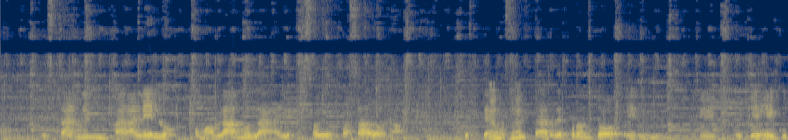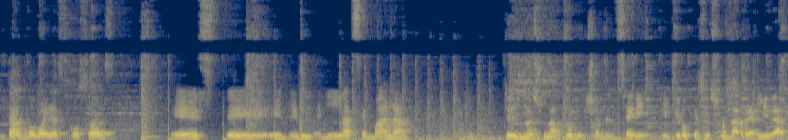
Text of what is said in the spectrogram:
¿no? están en paralelo, como hablábamos la, el episodio pasado, ¿no? Pues tenemos uh -huh. que estar de pronto en, ejecutando varias cosas este, en, el, en, la semana, entonces no es una producción en serie, que creo que eso es una realidad.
